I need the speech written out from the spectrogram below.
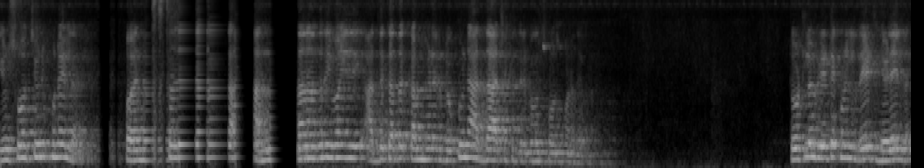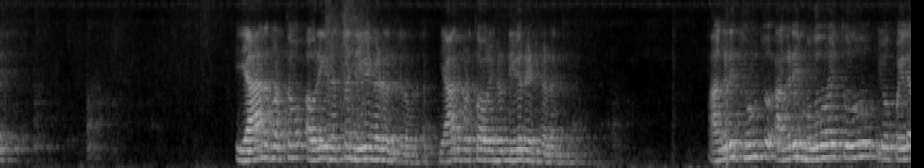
ಇವ್ ಖುನ ಇಲ್ಲ. ಪಂಚ ಅಂದ್ರೆ ಇವ ಅರ್ಧಕ್ಕರ್ಧ ಕಮ್ಮಿ ಹೇಳಿರ್ಬೇಕು, ಇನ್ನು ಅರ್ಧ ಆಚಕಿದ್ದಿರ್ಬೇಕು ಸೋಚ್ ಮಾಡಿದೆ ಟೋಟಲ್ ರೇಟೇ ಕೊನಿಲ್ಲ ರೇಟ್ ಹೇಳೇ ಇಲ್ಲ. ಯಾರು ಬರ್ತಾವ ಅವ್ರಿಗೆ ಹೇಳ್ತಾ ನೀವೇ ಹೇಳಿ ಬರ್ತಾರೆ ಯಾರು ಬರ್ತಾವ ಅವ್ರಿಗೆ ಹೇಳಿ ನೀವೇ ರೇಟ್ ಹೇಳಿ ಅಂತಿಲ್ಲ ಅಂಗಡಿ ತುಂಬಿತು, ಅಂಗಡಿ ಮುಗಿದು ಹೋಯ್ತು ಇವ ಪೈಲೆ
